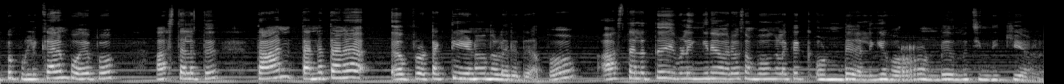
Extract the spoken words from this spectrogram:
ഇപ്പൊ പുള്ളിക്കാരൻ പോയപ്പോൾ ആ സ്ഥലത്ത് താൻ തന്നെ തന്നെത്താനെ പ്രൊട്ടക്ട് ചെയ്യണമെന്നുള്ളൊരിത് അപ്പോൾ ആ സ്ഥലത്ത് ഇവളിങ്ങനെ ഓരോ സംഭവങ്ങളൊക്കെ ഉണ്ട് അല്ലെങ്കിൽ ഹൊറർ ഉണ്ട് എന്ന് ചിന്തിക്കുകയാണ്.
